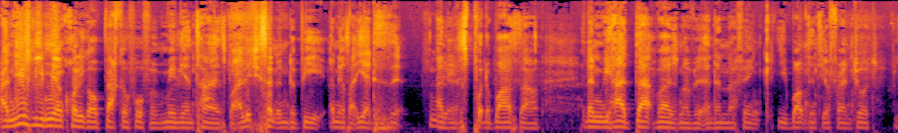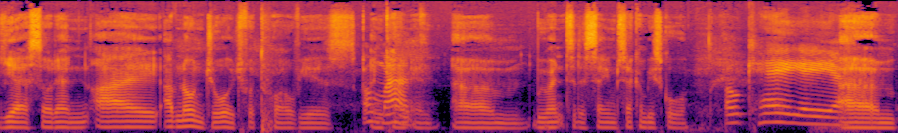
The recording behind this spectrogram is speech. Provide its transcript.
And usually me and Kwame go back and forth a million times, but I literally sent him the beat, and he was like, "Yeah, this is it." And he just put the bars down, and then we had that version of it, and then I think you bumped into your friend George. Yeah, so then I I've known George for twelve years. Oh, and mad. counting. Um, we went to the same secondary school. Okay. Yeah. Yeah. yeah. Um,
